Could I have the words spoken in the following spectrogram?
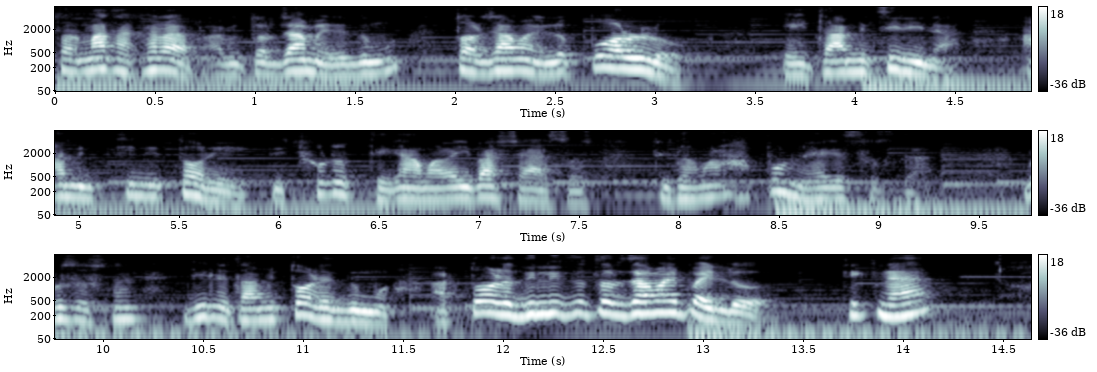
তোর মাথা খারাপ আমি তোর জামাইরে দেবো। তোর জামাই হলো পড়ল এইটা আমি চিনি না। আমি চিনি তরে। তুই ছোটোর থেকে আমার এই বাসায় আসছস তুই তো আমার আপন হয়ে গেছিস গা। বুঝছস না? দিলে তো আমি তরে দেবো। আর তরে দিলি তো তোর জামাই পাইলো। ঠিক না? হ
